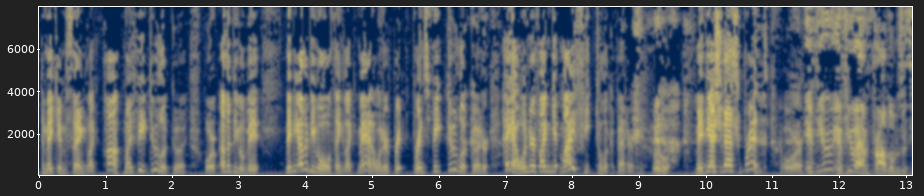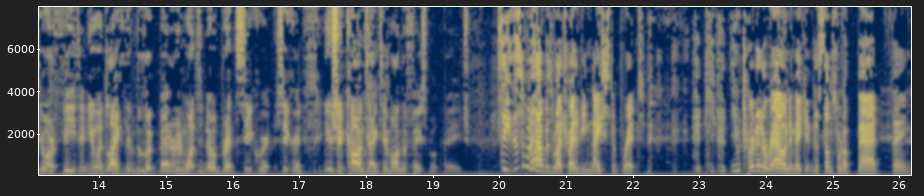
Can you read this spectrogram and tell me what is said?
to make him think, like, huh, my feet do look good. Or other people be, maybe other people will think like, man, I wonder if Br- Brent's feet do look good. Or, hey, I wonder if I can get my feet to look better. Ooh, maybe I should ask Brent. Or, If you if you have problems with your feet and you would like them to look better and want to know Brent's secret secret, you should contact him on the Facebook page. See, this is what happens when I try to be nice to Brent. you, turn it around and make it into some sort of bad thing.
